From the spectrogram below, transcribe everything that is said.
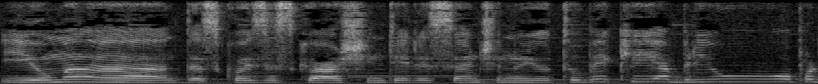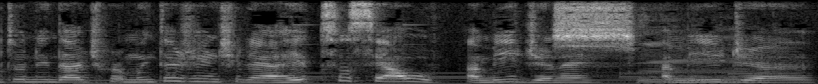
E uma das coisas que eu acho interessante no YouTube é que abriu oportunidade pra muita gente, né? A rede social, a mídia, né? Sim. A mídia.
